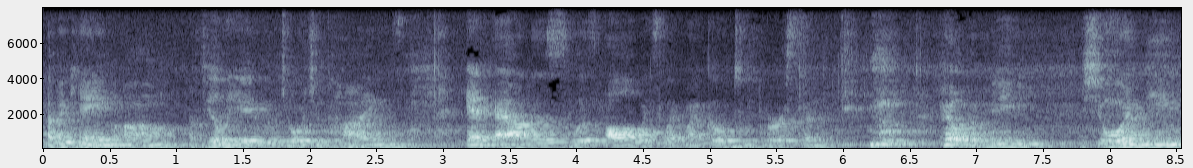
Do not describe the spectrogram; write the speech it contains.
I became um, affiliated with Georgia Pines. And Alice was always like my go-to person, helping me, showing me,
